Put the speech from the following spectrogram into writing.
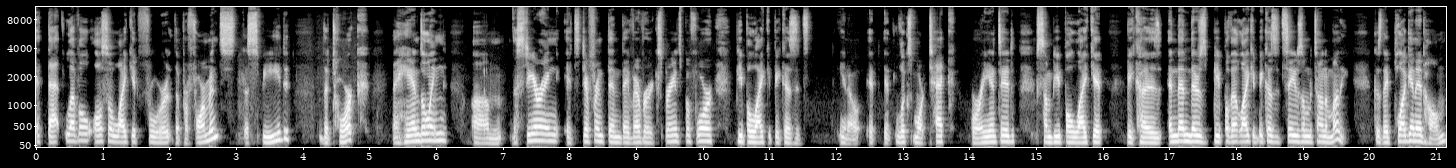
at that level also like it for the performance, the speed, the torque, the handling, um, the steering. It's different than they've ever experienced before. People like it because it's, you know, it, it looks more tech oriented. Some people like it because, and then there's people that like it because it saves them a ton of money because they plug in at home.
